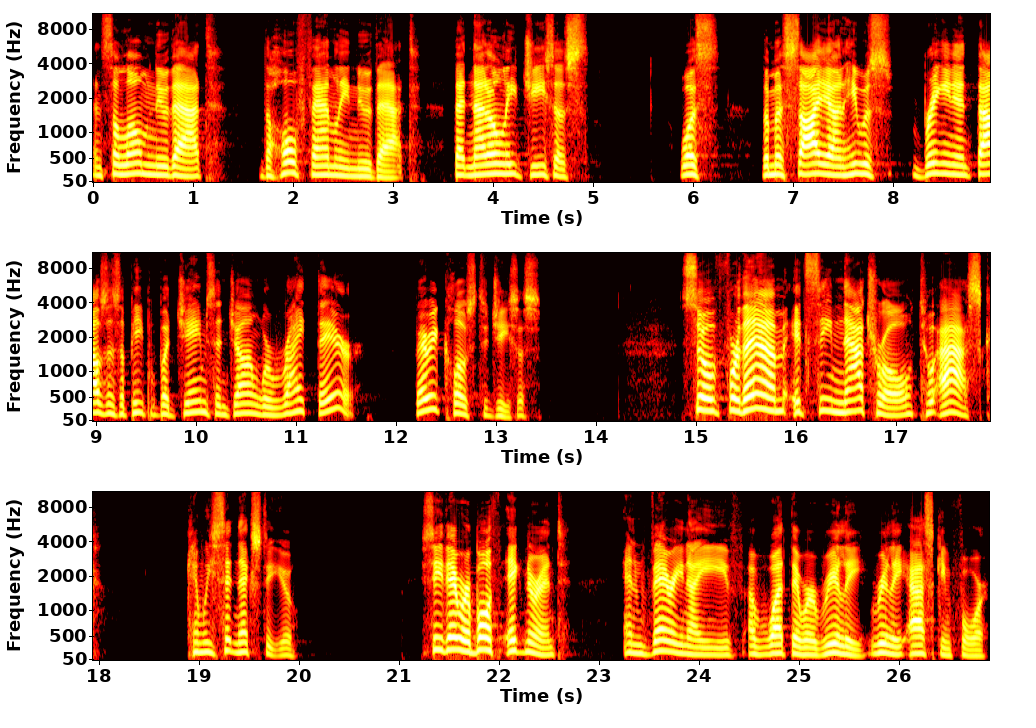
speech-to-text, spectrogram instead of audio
and Salome knew that. The whole family knew that that not only Jesus was the Messiah and he was bringing in thousands of people, but James and John were right there, very close to Jesus. So for them, it seemed natural to ask, Can we sit next to you? See, they were both ignorant and very naive of what they were really, really asking for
